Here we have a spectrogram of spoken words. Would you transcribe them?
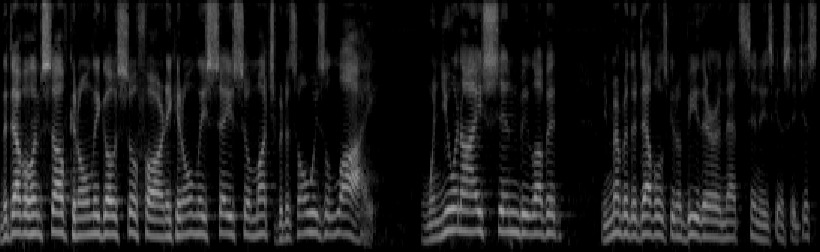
The devil himself can only go so far and he can only say so much, but it's always a lie. When you and I sin, beloved, remember the devil is going to be there in that sin and he's going to say, just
